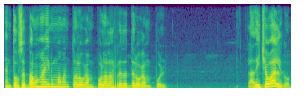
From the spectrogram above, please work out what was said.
Entonces vamos a ir un momento a Logan Paul, a las redes de Logan Paul. ¿Le ha dicho algo?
